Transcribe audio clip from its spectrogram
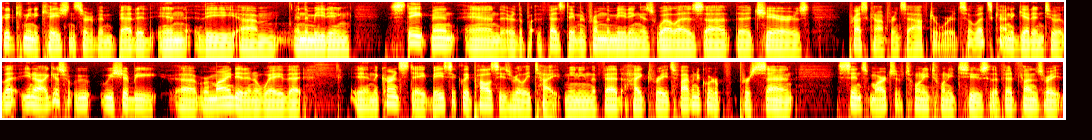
good communication sort of embedded in the um, in the meeting statement and or the, the, Fed statement from the meeting as well as uh, the chair's press conference afterwards. So let's kind of get into it. Let you know, I guess we, we should be uh, reminded in a way that in the current state, basically policy is really tight, meaning the Fed hiked rates five and a quarter percent since March of 2022. So the Fed funds rate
